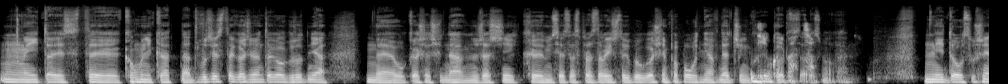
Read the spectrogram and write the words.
Mm, I to jest y, komunikat na 29 grudnia. Y, Łukasz Jasina, rzecznik Ministerstwa Spraw Zagranicznych, był gościem popołudnia w NET. Dziękuję, Dziękuję bardzo za rozmowę. I do usłyszenia.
